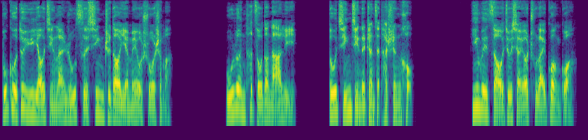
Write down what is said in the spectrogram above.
不过对于姚锦兰如此兴致，倒也没有说什么。无论他走到哪里，都紧紧的站在他身后，因为早就想要出来逛逛。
